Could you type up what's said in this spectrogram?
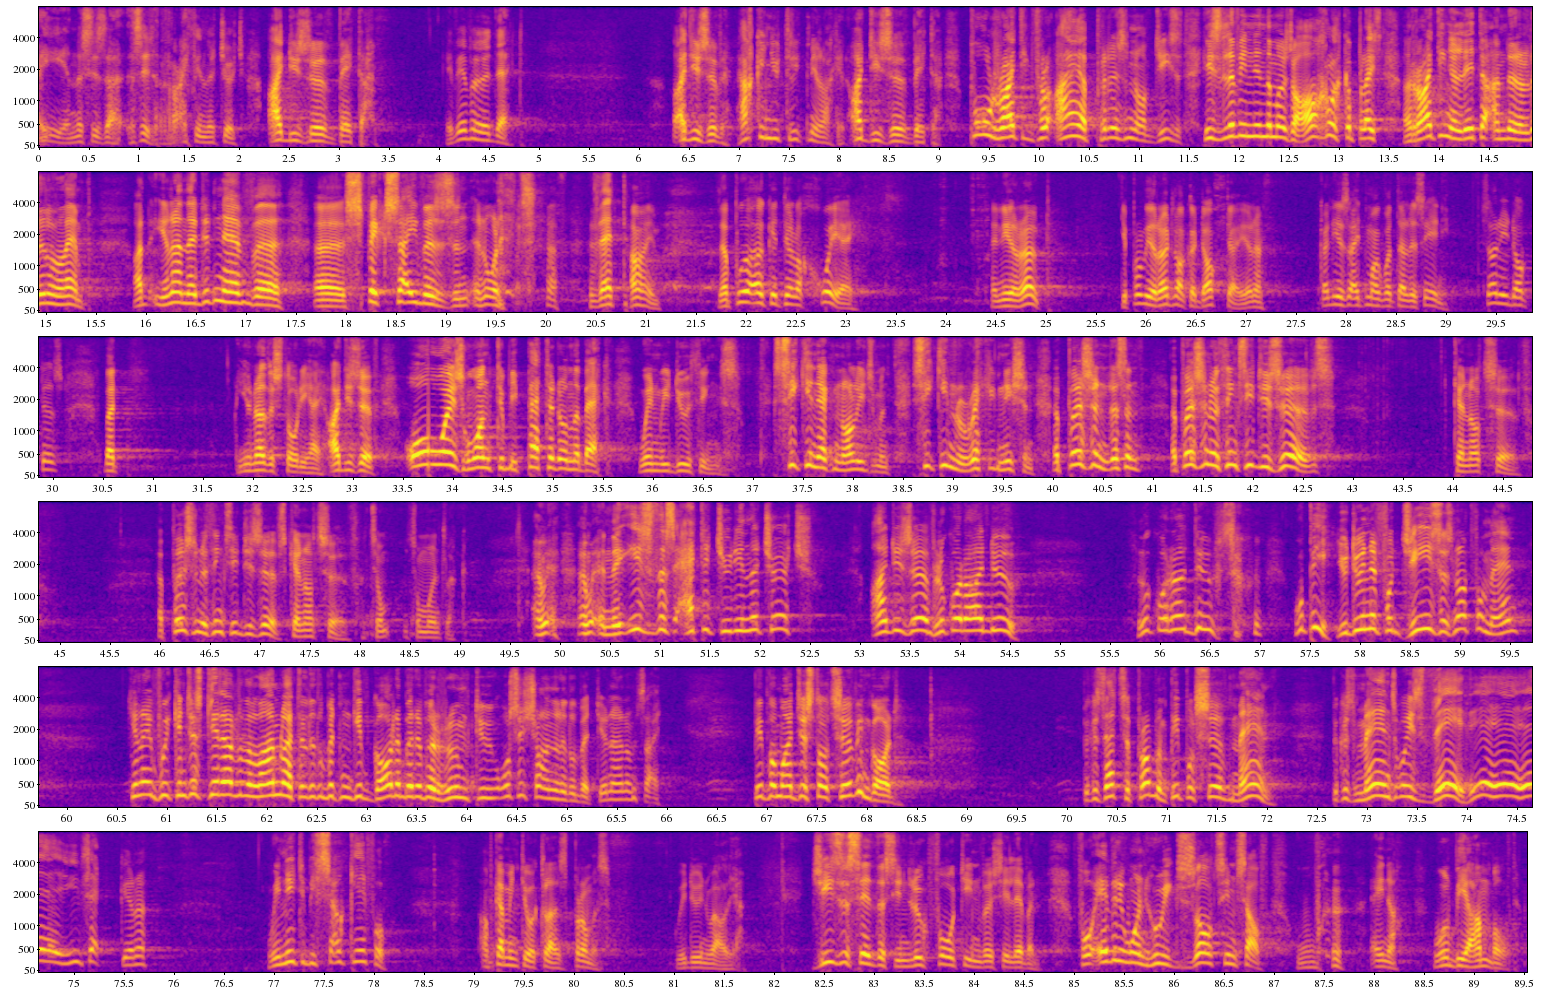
hey, and this is a, this is rife in the church. I deserve better. Have you ever heard that? I deserve. How can you treat me like that? I deserve better. Paul writing for I, a prisoner of Jesus. He's living in the most haglike place, writing a letter under a little lamp. You know, and they didn't have uh, uh, Specsavers and, and all that stuff that time. The poor ook het hulle. En he wrote. He probably wrote like a doctor, you know. Kan nie eens uitmaak hulle sê nie. Sorry doctors, but you know the story, hey. I deserve. Always want to be patted on the back when we do things. Seeking acknowledgement, seeking recognition. A person, listen, a person who thinks he deserves cannot serve. A person who thinks he deserves cannot serve. It's, it's unmoontlik. And, and, and there is this attitude in the church. I deserve. Look what I do. Look what I do. Whoopee, you're doing it for Jesus, not for man. You know, if we can just get out of the limelight a little bit and give God a bit of a room to also shine a little bit, you know what I'm saying? People might just start serving God. Because that's the problem. People serve man. Because man's always there. Yeah, yeah, yeah. He's that, you know. We need to be so careful. I'm coming to a close, promise. We're doing well here. Jesus said this in Luke 14, verse 11 For everyone who exalts himself will be humbled,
